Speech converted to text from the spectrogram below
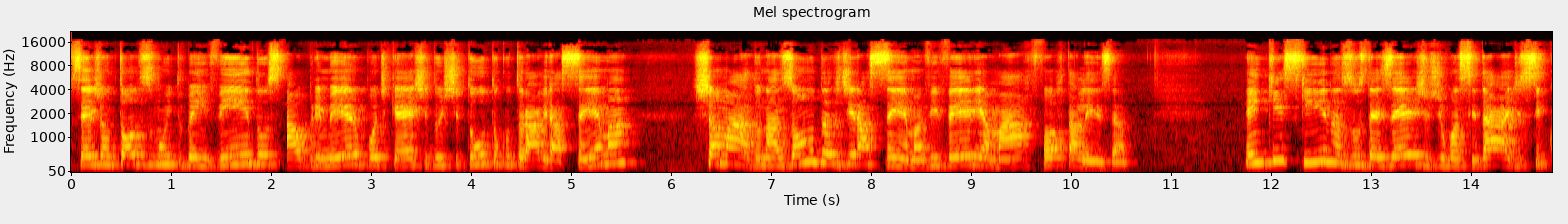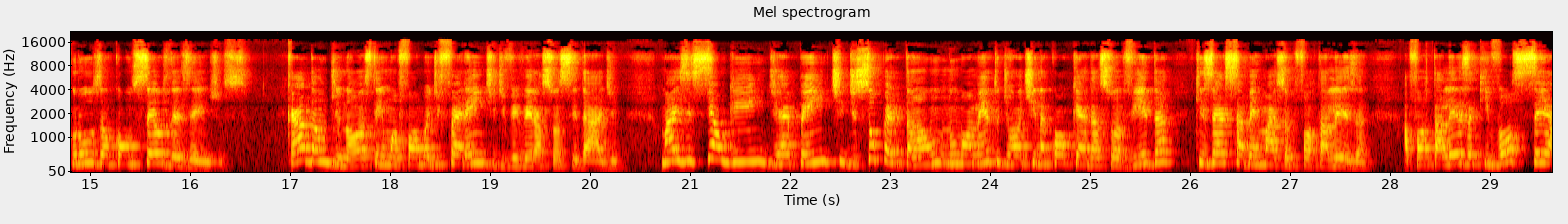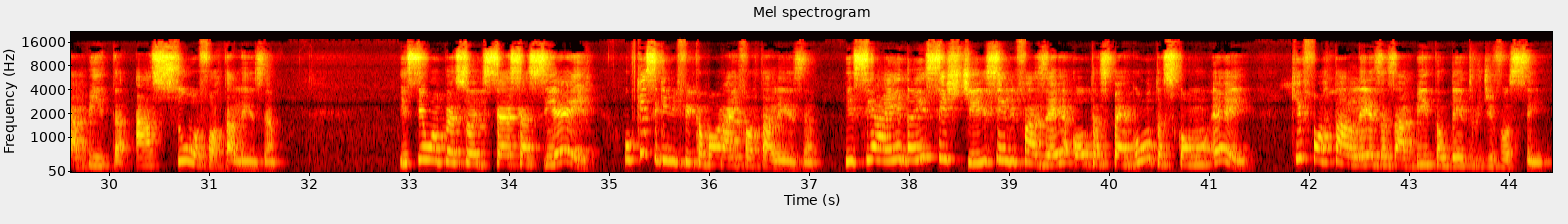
sejam todos muito bem-vindos ao primeiro podcast do Instituto Cultural Iracema, chamado Nas Ondas de Iracema Viver e Amar Fortaleza. Em que esquinas os desejos de uma cidade se cruzam com seus desejos? Cada um de nós tem uma forma diferente de viver a sua cidade. Mas e se alguém, de repente, de supetão, num momento de rotina qualquer da sua vida, quisesse saber mais sobre Fortaleza? A fortaleza que você habita, a sua fortaleza. E se uma pessoa dissesse assim, ei, o que significa morar em Fortaleza? E se ainda insistisse em lhe fazer outras perguntas, como, ei, que fortalezas habitam dentro de você?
